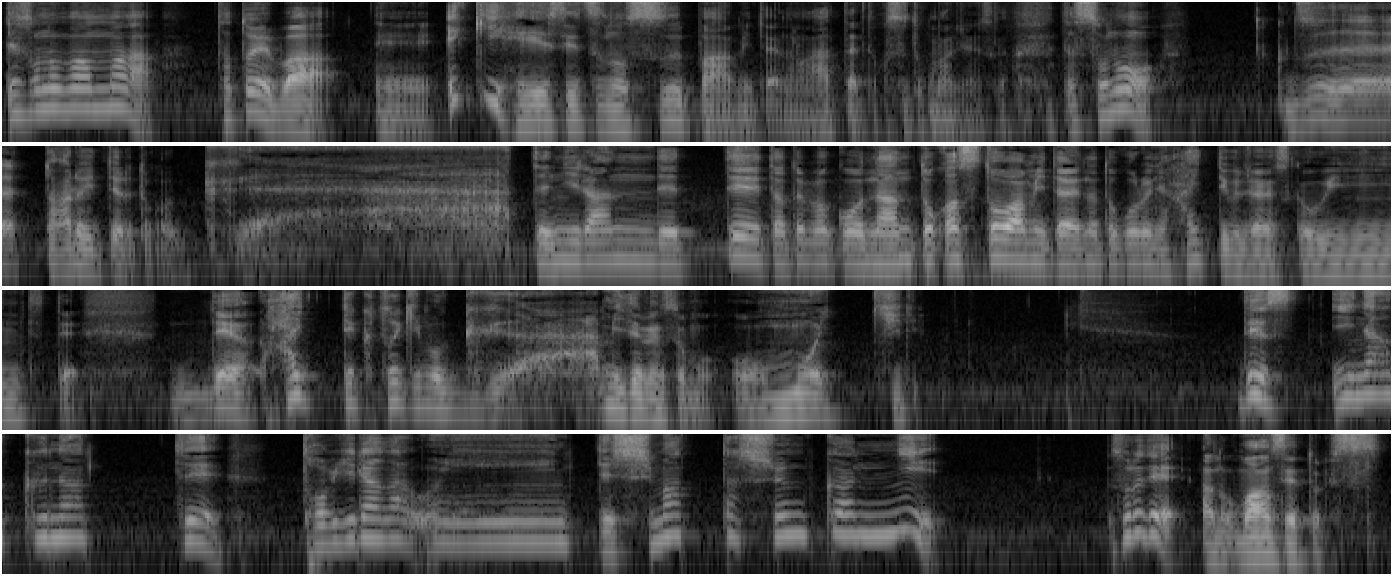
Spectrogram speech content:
で、そのまんま、例えば、えー、駅併設のスーパーみたいなのがあったりとかするとこもあるじゃないですか。でその、ずっと歩いてるとこ、ぐーって睨んでって、例えばこう、なんとかストアみたいなところに入っていくじゃないですか、ウィーンって言って。で、入ってく時もぐー見てるんですよ、もう、思いっきり。で、いなくなって、扉がウィーンって閉まった瞬間に、それで、あの、ワンセットです。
